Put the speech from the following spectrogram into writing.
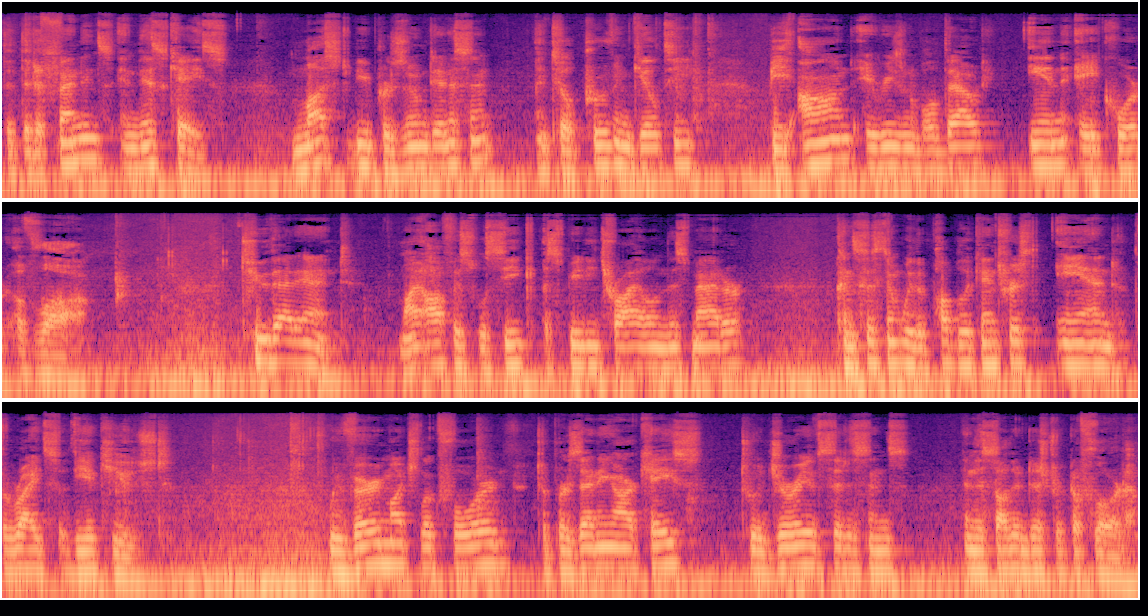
that the defendants in this case must be presumed innocent until proven guilty beyond a reasonable doubt in a court of law. To that end, my office will seek a speedy trial in this matter, consistent with the public interest and the rights of the accused. We very much look forward to presenting our case to a jury of citizens in the Southern District of Florida.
